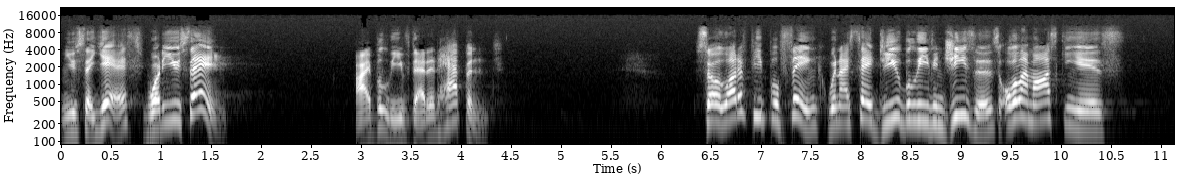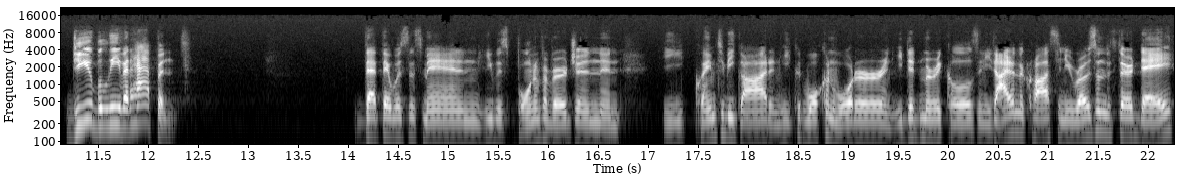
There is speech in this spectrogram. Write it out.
And you say, Yes, what are you saying? I believe that it happened. So a lot of people think when I say, Do you believe in Jesus? all I'm asking is, Do you believe it happened? that there was this man, he was born of a virgin, and he claimed to be God, and he could walk on water, and he did miracles, and he died on the cross, and he rose on the third day.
